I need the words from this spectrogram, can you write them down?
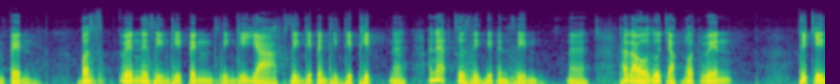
ำเป็นงดเว้นในสิ่งที่เป็นสิ่งที่หยาบ สิ่งที่เป็นสิ่งที่ผิดนะอันนี้คือสิ่งที่เป็นศีลนะถ้าเรารู้จักงดเว้น ที่จริง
